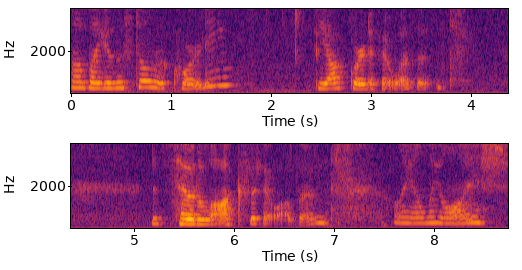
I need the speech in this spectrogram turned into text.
was like, is it still recording? Be awkward if it wasn't. It's total locks if it wasn't. Like, oh my gosh.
